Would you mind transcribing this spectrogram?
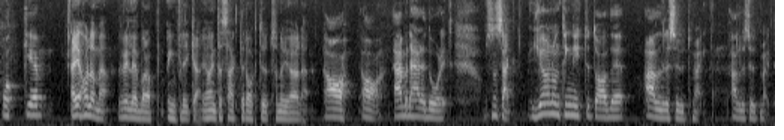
Och eh, jag håller med. Det vill jag bara inflika. Jag har inte sagt det rakt ut, så nu gör jag det. ja, ja, nej men det här är dåligt. Som sagt, gör någonting nytt av det, alldeles utmärkt. Alldeles utmärkt.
